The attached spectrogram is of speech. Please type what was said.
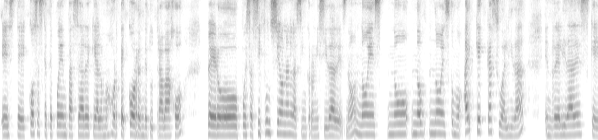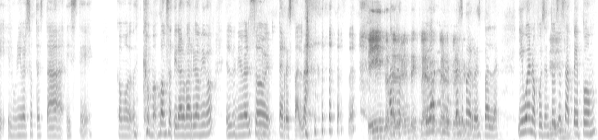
este, cosas que te pueden pasar, de que a lo mejor te corren de tu trabajo, pero pues así funcionan las sincronicidades, ¿no? No es, no, no, no es como, ay, qué casualidad, en realidad es que el universo te está, este, como, como vamos a tirar barrio, amigo, el universo te respalda. Sí, totalmente, claro, claro, claro. El universo te respalda. Y bueno, pues entonces a Pepom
